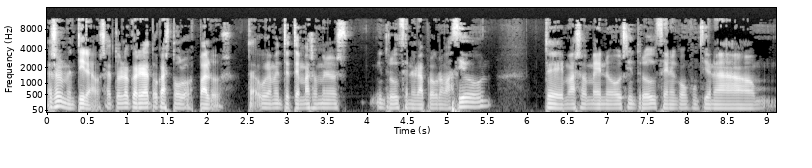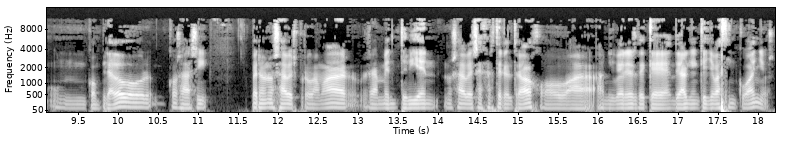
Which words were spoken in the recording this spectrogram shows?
Eso es mentira. O sea, tú en la carrera tocas todos los palos. Obviamente te más o menos introducen en la programación, te más o menos introducen en cómo funciona un compilador, cosas así. Pero no sabes programar realmente bien, no sabes ejercer el trabajo a, niveles de que de alguien que lleva cinco años.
